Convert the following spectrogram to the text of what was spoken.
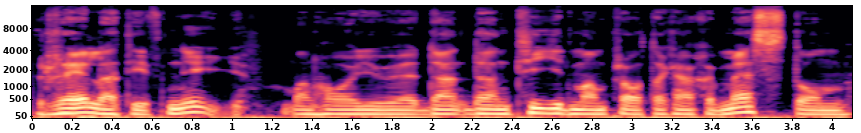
relativt ny. Man har ju eh, den, den tid man pratar kanske mest om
